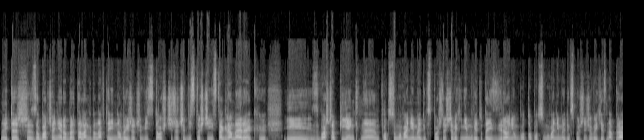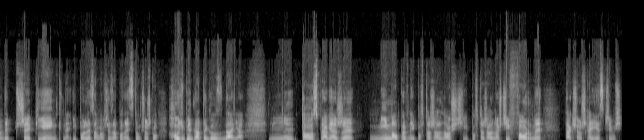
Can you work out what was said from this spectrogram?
No i też zobaczenie Roberta Langdona w tej nowej rzeczywistości, rzeczywistości instagramerek y, i zwłaszcza piękne podsumowanie mediów społecznościowych i nie mówię tutaj z ironią, bo to podsumowanie mediów społecznościowych jest naprawdę przepiękne i polecam Wam się zapoznać z tą książką choćby dla tego zdania. Mm, to sprawia, że mimo pewnej powtarzalności, powtarzalności formy, ta książka jest czymś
